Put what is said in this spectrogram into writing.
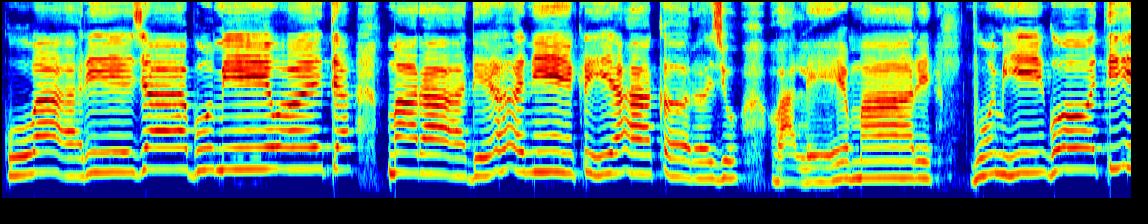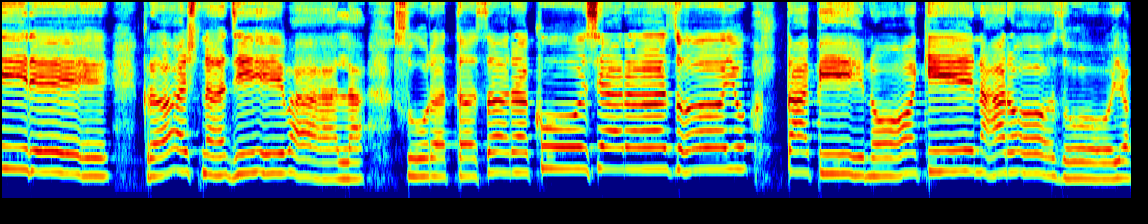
કુવારી જા ભૂમિ હોય ત્યાં મારા દેહની ક્રિયા કરજો. વાલે મારે ભૂમિ ગોતી રે. કૃષ્ણ જીવાલા સુરત સરખું શર જોયું. તાપીનો કિનારો જોયો.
